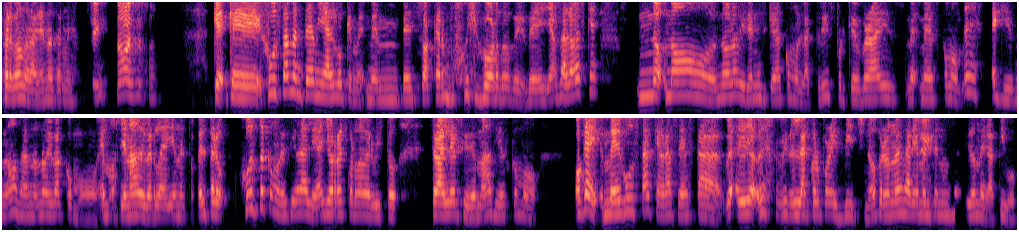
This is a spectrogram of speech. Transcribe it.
perdón, Oralia, no termina. Sí, no, es eso. Que, que justamente a mí algo que me, me empezó a caer muy gordo de, de, ella, o sea, la verdad es que no, no, no lo diré ni siquiera como la actriz, porque Bryce me, es como, eh, X, ¿no? O sea, no, no iba como emocionada de verla a ella en el papel, pero justo como decía Oralia, yo recuerdo haber visto trailers y demás, y es como, ok, me gusta que ahora sea esta, la corporate bitch, ¿no? Pero no necesariamente en un sentido negativo.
